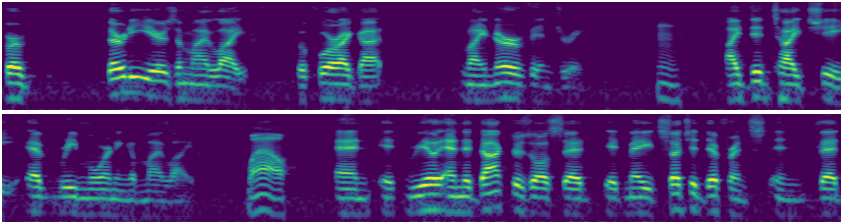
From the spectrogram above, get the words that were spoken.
For 30 years of my life, before I got my nerve injury, Hmm. I did Tai Chi every morning of my life. Wow. And it really, and the doctors all said it made such a difference in that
